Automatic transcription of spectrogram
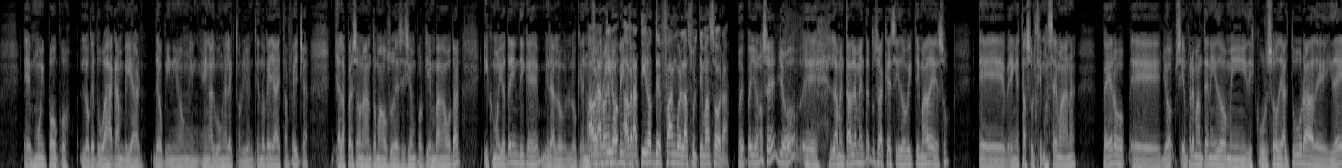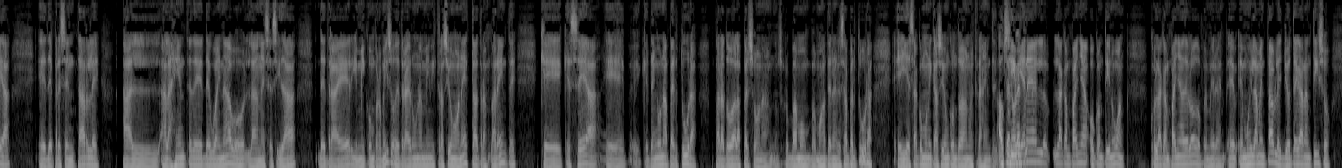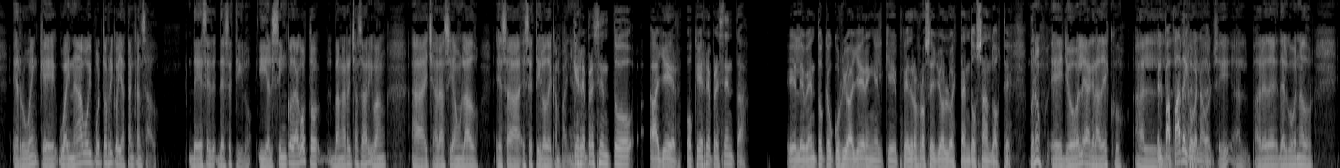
es muy poco lo que tú vas a cambiar de opinión en, en, algún elector. Yo entiendo que ya a esta fecha ya las personas han tomado su decisión por quién van a votar y como yo te indiqué, mira, lo, lo que nosotros ¿Habrá, hemos visto... ¿Habrá tiros de fango en las últimas horas? Pues, pues yo no sé, yo eh, lamentablemente tú sabes que he sido víctima de eso eh, en estas últimas semanas, pero eh, yo siempre he mantenido mi discurso de altura, de idea, eh, de presentarle al, a la gente de, de Guaynabo la necesidad de traer y mi compromiso de traer una administración honesta, transparente, que, que sea, eh, que tenga una apertura para todas las personas. Nosotros vamos, vamos a tener esa apertura eh, y esa comunicación con toda nuestra gente. si viene la campaña o continúan con la campaña de lodo, pues mira, es, muy lamentable. Yo te garantizo, eh, Rubén, que Guaynabo y Puerto Rico ya están cansados de ese, de ese estilo. Y el 5 de agosto van a rechazar y van a echar hacia un lado esa, ese estilo de campaña. ¿Qué representó ayer o qué representa el evento que ocurrió ayer en el que Pedro Rosselló lo está endosando a usted? Bueno, eh, yo le agradezco al... El papá del gobernador. sí, al padre del gobernador,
